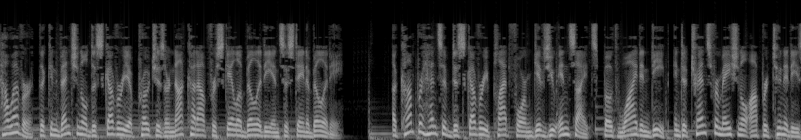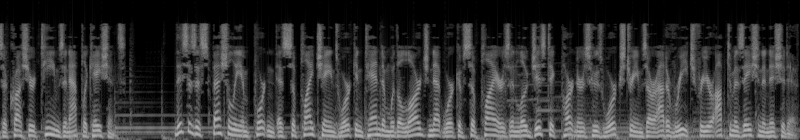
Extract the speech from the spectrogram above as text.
However, the conventional discovery approaches are not cut out for scalability and sustainability. A comprehensive discovery platform gives you insights, both wide and deep, into transformational opportunities across your teams and applications. This is especially important as supply chains work in tandem with a large network of suppliers and logistic partners whose workstreams are out of reach for your optimization initiative.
